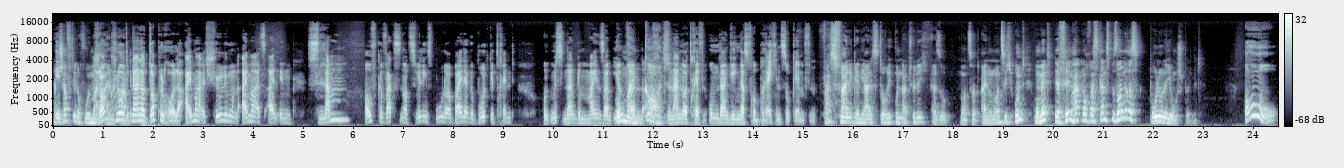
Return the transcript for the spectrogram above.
Das In schafft ihr doch wohl mal. an Jean-Claude in einer Doppelrolle. Einmal als Schöling und einmal als ein im Slum aufgewachsener Zwillingsbruder bei der Geburt getrennt und müssen dann gemeinsam Oh irgendwann Gott. aufeinandertreffen, um dann gegen das Verbrechen zu kämpfen. Was für eine geniale Story. Und natürlich, also 1991. Und, Moment, der Film hat noch was ganz Besonderes. Bolo der Jung spielt mit. Oh!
